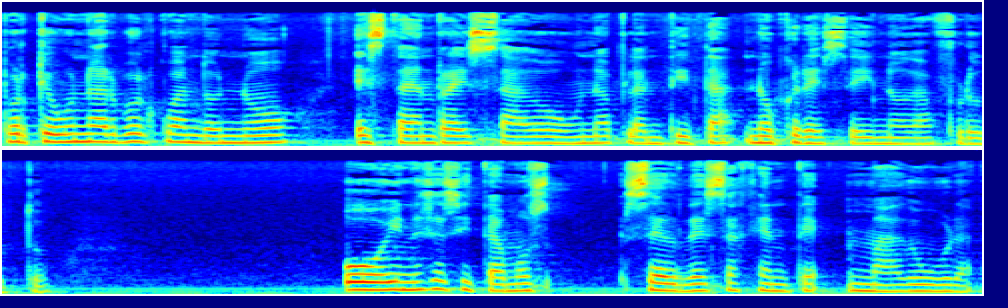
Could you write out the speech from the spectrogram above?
Porque un árbol cuando no está enraizado o una plantita no crece y no da fruto. Hoy necesitamos ser de esa gente madura,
